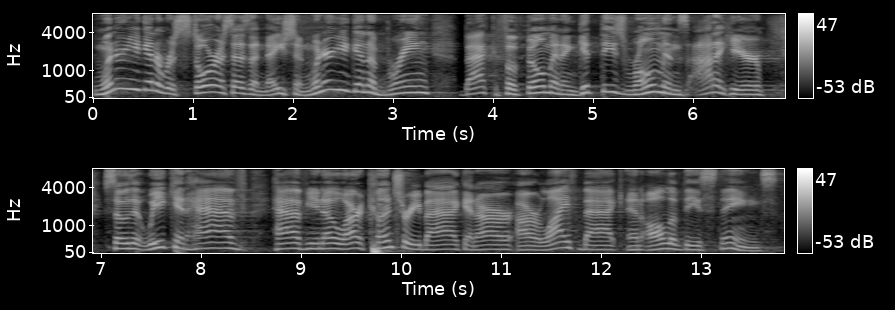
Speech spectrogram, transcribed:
when are you going to restore us as a nation? When are you going to bring back fulfillment and get these Romans out of here so that we can have have, you know, our country back and our our life back and all of these things?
